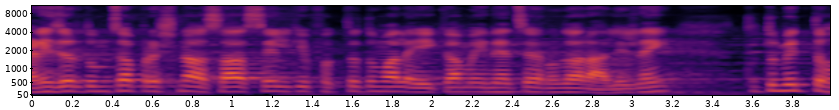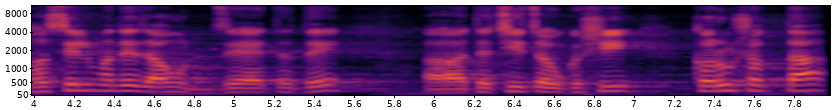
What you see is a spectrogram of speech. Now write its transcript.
आणि जर तुमचा प्रश्न असा असेल की फक्त तुम्हाला एका महिन्याचे अनुदान आले नाही तर तुम्ही तहसीलमध्ये जाऊन जे आहे तर ते त्याची चौकशी करू शकता.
